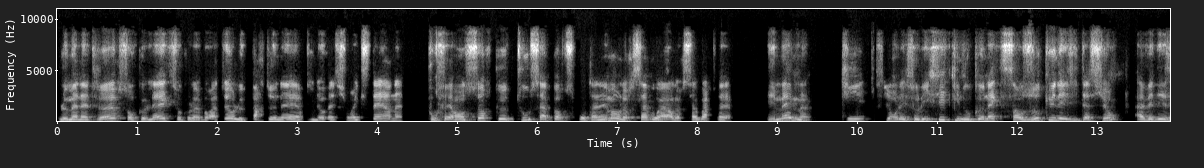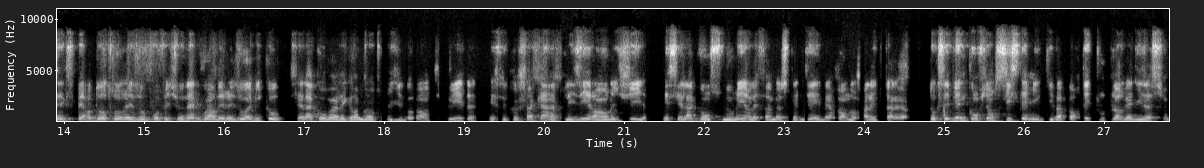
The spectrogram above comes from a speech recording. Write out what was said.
Le manager, son collègue, son collaborateur, le partenaire d'innovation externe, pour faire en sorte que tous apportent spontanément leur savoir, leur savoir-faire. Et même qui, si on les sollicite, qui nous connectent sans aucune hésitation avec des experts d'autres réseaux professionnels, voire des réseaux amicaux. C'est là qu'on voit les grandes entreprises innovantes, fluides, et ce que chacun a plaisir à enrichir. Et c'est là que vont se nourrir les fameuses qualités émergentes dont je parlais tout à l'heure. Donc c'est bien une confiance systémique qui va porter toute l'organisation.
